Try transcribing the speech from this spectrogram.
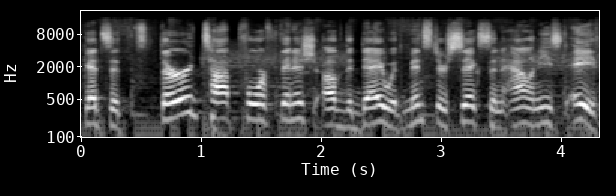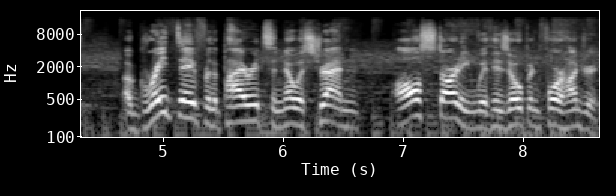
gets its third top four finish of the day with Minster 6th and Allen East 8th. A great day for the Pirates and Noah Stratton, all starting with his open 400.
